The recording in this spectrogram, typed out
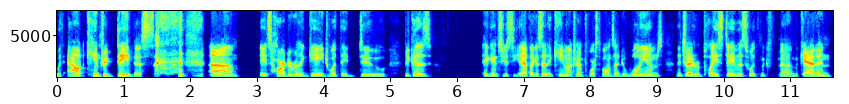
Without Kendric Davis, um, it's hard to really gauge what they do because against UCF, like I said, they came out trying to force the ball inside to Williams. They tried to replace Davis with Mc, uh, McFadden,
